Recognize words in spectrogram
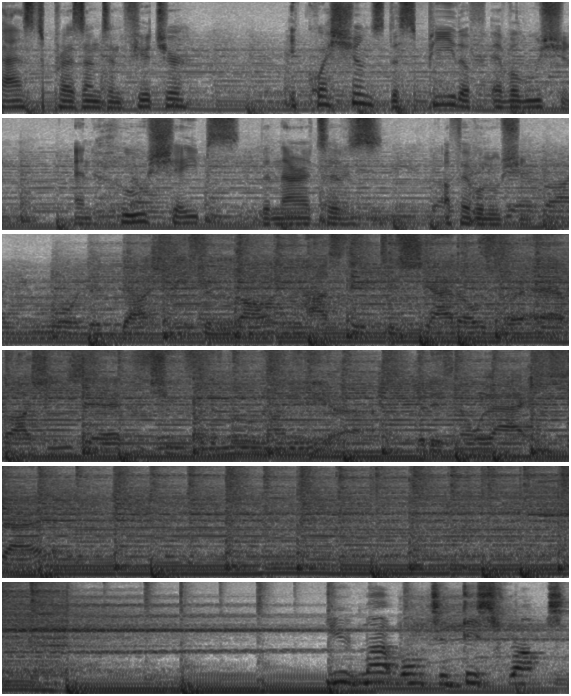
past, present, and future. It questions the speed of evolution and who shapes the narratives of evolution. but there's no light inside. You might want to disrupt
